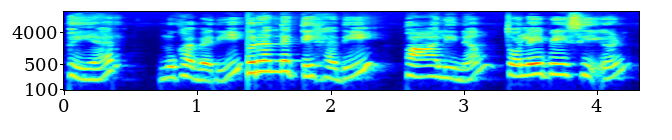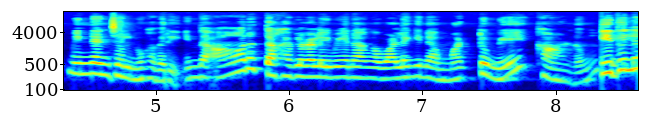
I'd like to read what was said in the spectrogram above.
பெயர் முகவரி பிறந்த திகதி பாலினம் தொலைபேசி எண் மின்னஞ்சல் முகவரி. இந்த ஆறு தகவல்களையுமே நாங்க வழங்கினா மட்டுமே காணும். இதுல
